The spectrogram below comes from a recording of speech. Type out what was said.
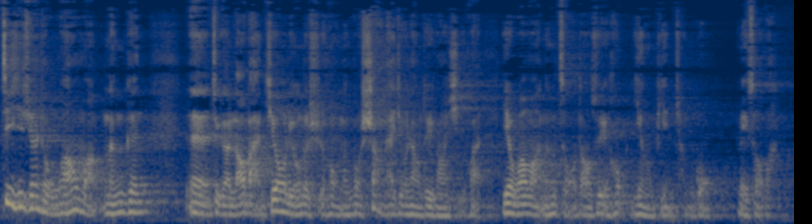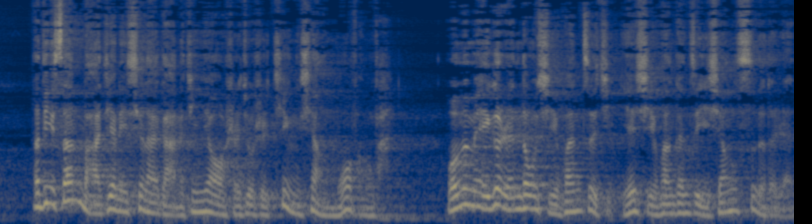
这些选手往往能跟呃这个老板交流的时候，能够上来就让对方喜欢，也往往能走到最后应聘成功，没错吧？那第三把建立信赖感的金钥匙就是镜像模仿法。我们每个人都喜欢自己，也喜欢跟自己相似的人。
